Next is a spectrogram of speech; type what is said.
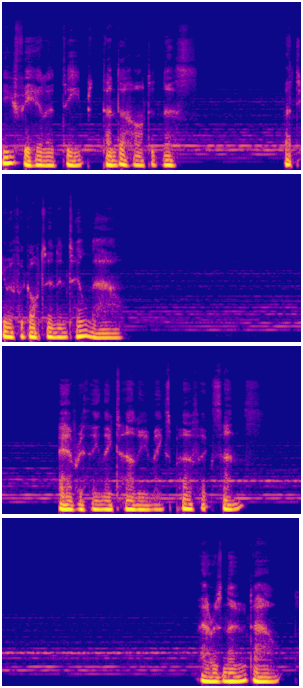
you feel a deep tender heartedness that you have forgotten until now. Everything they tell you makes perfect sense. There is no doubt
